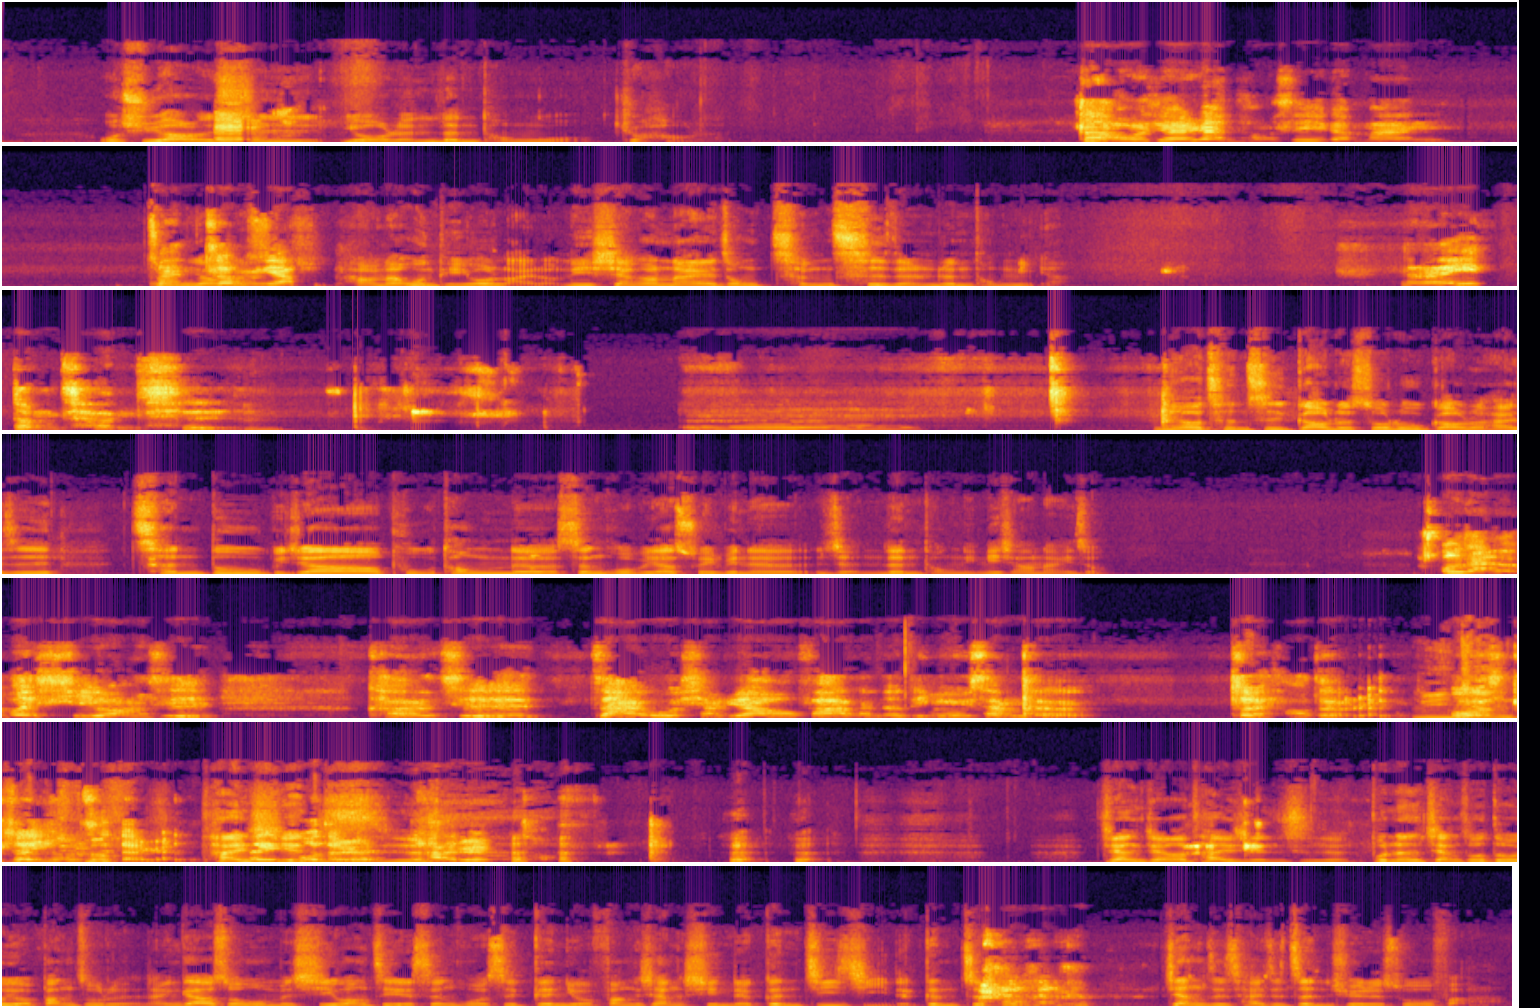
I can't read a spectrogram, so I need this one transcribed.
我需要的是有人认同我就好了。对啊，我觉得认同是一个蛮蛮重要的事情。好，那问题又来了，你想要哪一种层次的人认同你啊？哪一种层次？嗯嗯，你要层次高的、收入高的，还是程度比较普通的、生活比较随便的人认同你？你想要哪一种？我当然会希望是，可能是在我想要发展的领域上的最好的人，你这样或者是最讲优质的人，太现实了他的认同。这样讲又太现实了，不能讲说对我有帮助的人啊，应该要说我们希望自己的生活是更有方向性的、更积极的、更正面的，这样子才是正确的说法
